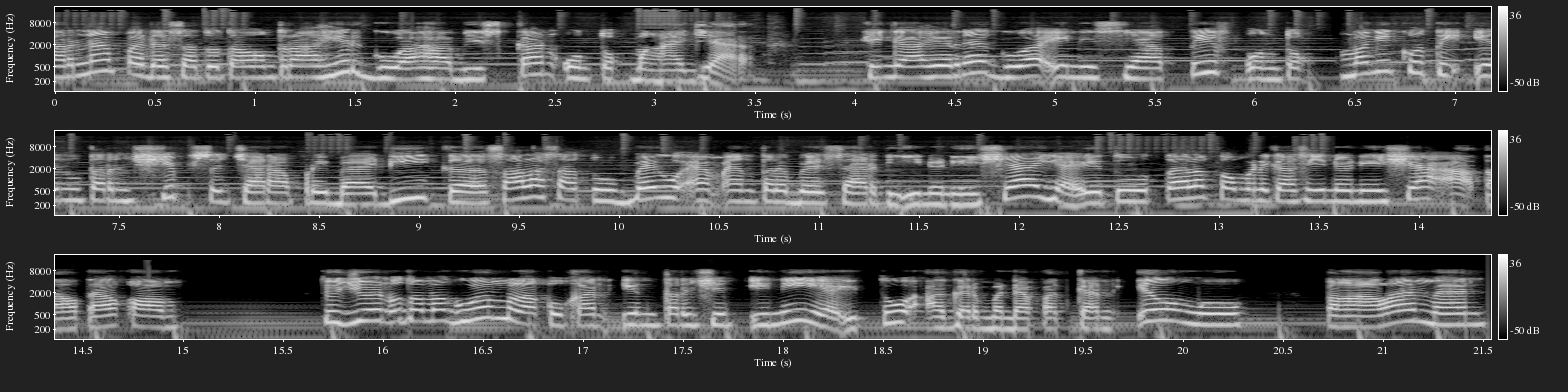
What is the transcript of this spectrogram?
Karena pada satu tahun terakhir gue habiskan untuk mengajar. Hingga akhirnya gue inisiatif untuk mengikuti internship secara pribadi ke salah satu BUMN terbesar di Indonesia yaitu Telekomunikasi Indonesia atau Telkom. Tujuan utama gue melakukan internship ini yaitu agar mendapatkan ilmu, pengalaman,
